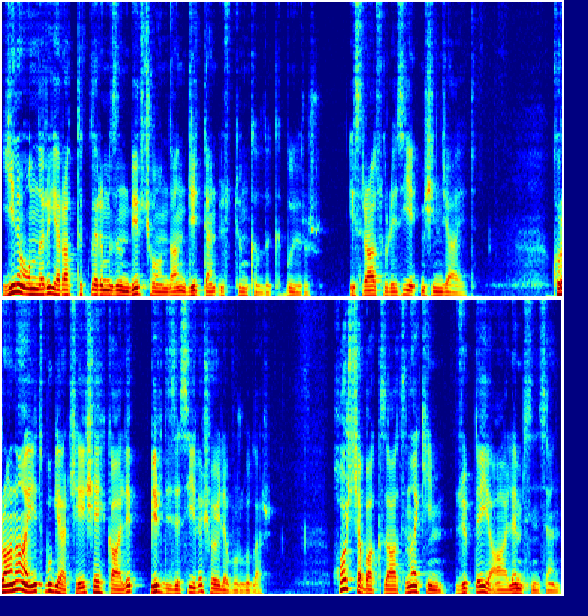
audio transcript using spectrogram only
Yine onları yarattıklarımızın birçoğundan cidden üstün kıldık buyurur. İsra suresi 70. ayet. Kur'an'a ait bu gerçeği Şeyh Galip bir dizesiyle şöyle vurgular. Hoşça bak zatına kim, zübde-i alemsin sen.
